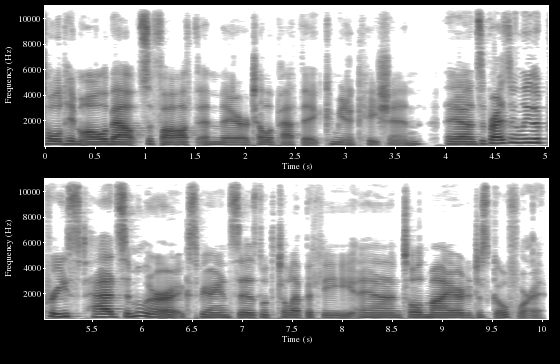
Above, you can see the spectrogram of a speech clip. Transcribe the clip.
told him all about Sfath and their telepathic communication. And surprisingly, the priest had similar experiences with telepathy and told Meier to just go for it.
